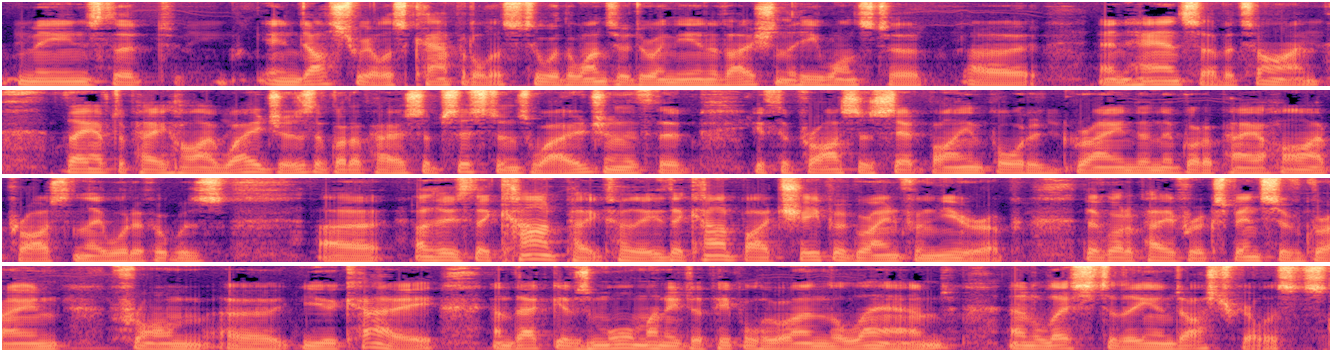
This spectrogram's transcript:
means that industrialists, capitalists, who are the ones who are doing the innovation that he wants to uh, enhance over time, they have to pay high wages. They've got to pay a subsistence wage, and if the if the price is set by imported grain, then they've got to pay a higher price than they would if it was. Uh, they can't pay, they can't buy cheaper grain from Europe, they've got to pay for expensive grain from uh, UK, and that gives more money to people who own the land and less to the industrialists.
